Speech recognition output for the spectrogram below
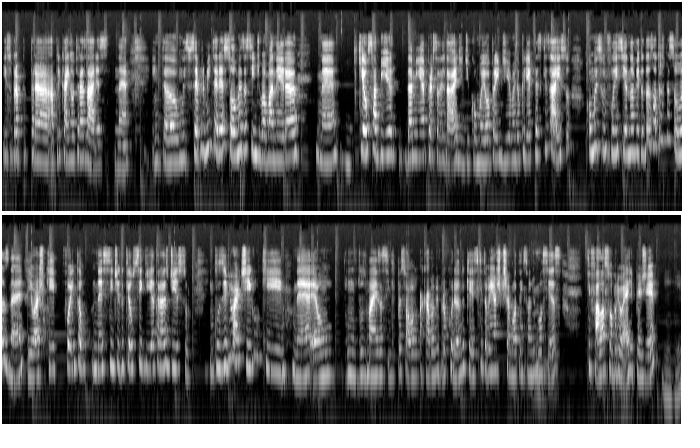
isso para aplicar em outras áreas, né? Então, isso sempre me interessou, mas assim, de uma maneira, né, que eu sabia da minha personalidade, de como eu aprendia, mas eu queria pesquisar isso, como isso influencia na vida das outras pessoas, né? E eu acho que foi então nesse sentido que eu segui atrás disso. Inclusive o artigo que, né, é um, um dos mais assim que o pessoal acaba me procurando, que é esse que também acho que chamou a atenção de Uhum. vocês, que fala sobre o RPG. Uhum.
